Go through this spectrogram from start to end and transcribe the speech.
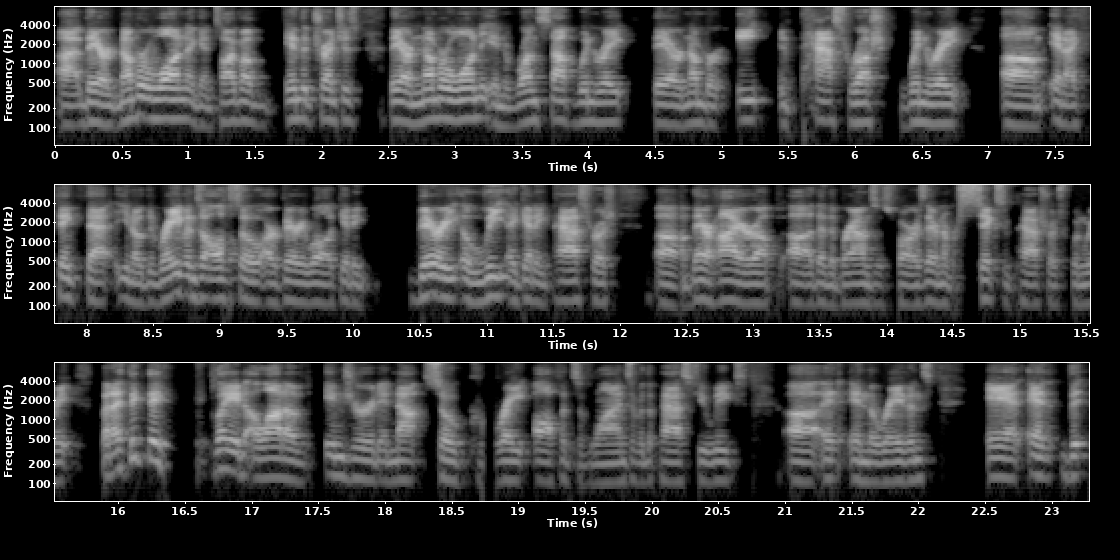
Uh, they are number one again. Talking about in the trenches, they are number one in run stop win rate. They are number eight in pass rush win rate. Um, and I think that you know the Ravens also are very well at getting very elite at getting pass rush. Uh, they're higher up uh, than the Browns as far as they're number six in pass rush win rate. But I think they've played a lot of injured and not so great offensive lines over the past few weeks uh, in, the Ravens and and the,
